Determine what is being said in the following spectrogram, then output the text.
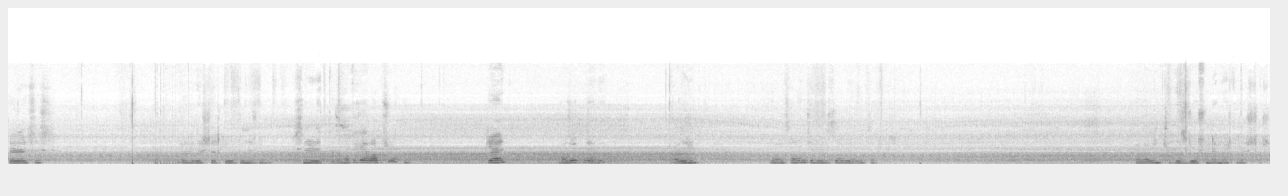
Şerefsiz. Arkadaşlar gördüğünüz gibi sinir etti beni. Hadi gel kapışı yok mu? Gel. Mazot nerede? Alırım. Mazot alınca hızlı oluyor motor. Alalım ki hızlı olsun mi arkadaşlar?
